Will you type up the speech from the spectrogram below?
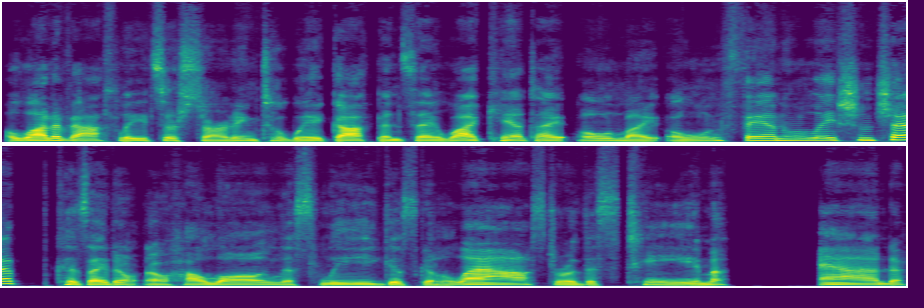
A lot of athletes are starting to wake up and say, why can't I own my own fan relationship? Because I don't know how long this league is going to last or this team. And,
